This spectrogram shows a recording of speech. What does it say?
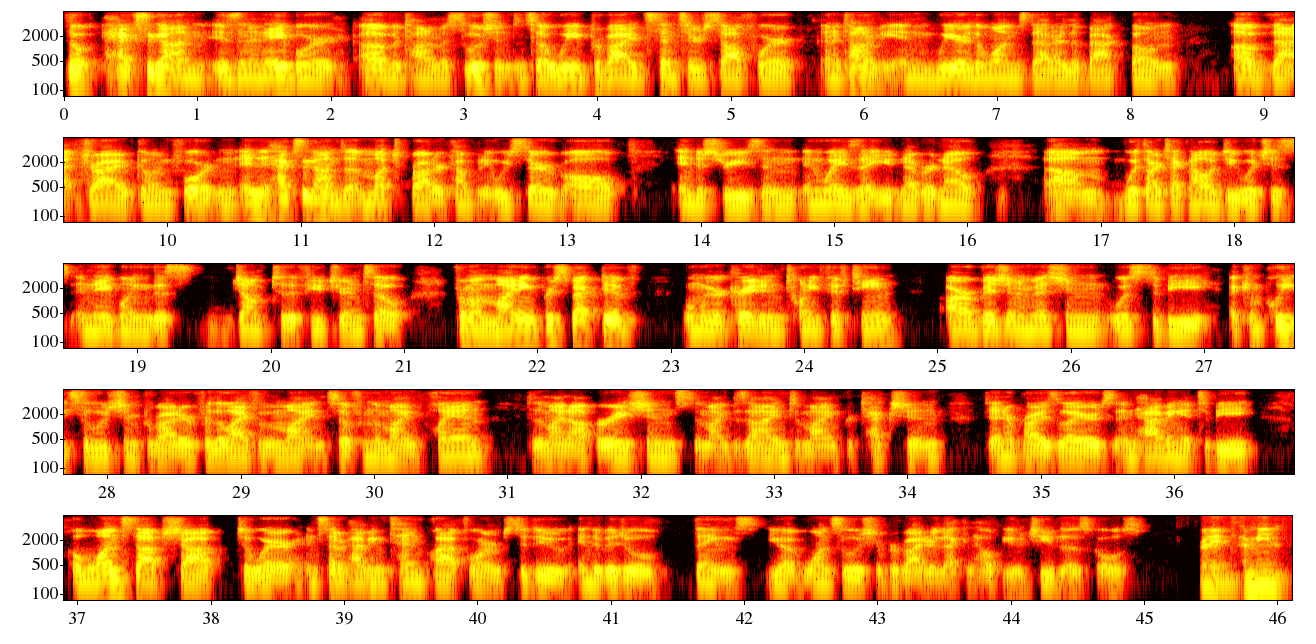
So Hexagon is an enabler of autonomous solutions. And so we provide sensors, software, and autonomy. And we are the ones that are the backbone of that drive going forward. And, and Hexagon's a much broader company. We serve all industries in, in ways that you'd never know um, with our technology, which is enabling this jump to the future. And so, from a mining perspective, when we were created in 2015, our vision and mission was to be a complete solution provider for the life of a mine. So, from the mine plan to the mine operations, to mine design, to mine protection, to enterprise layers, and having it to be a one-stop shop to where instead of having 10 platforms to do individual things, you have one solution provider that can help you achieve those goals. Brilliant. I mean,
